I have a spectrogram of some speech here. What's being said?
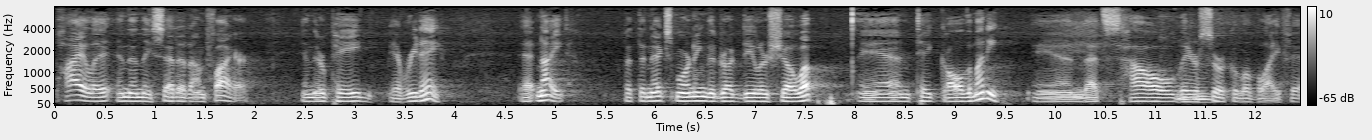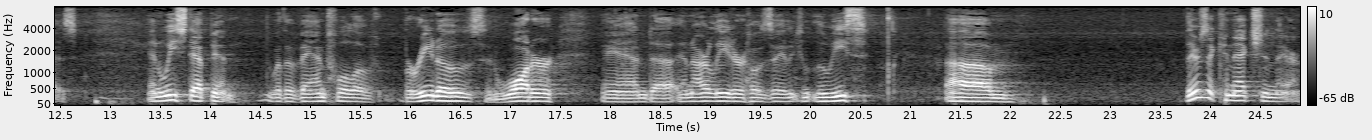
pile it, and then they set it on fire. And they're paid every day at night. But the next morning, the drug dealers show up and take all the money. And that's how their mm-hmm. circle of life is. And we step in with a van full of burritos and water, and, uh, and our leader, Jose Luis. Um, there's a connection there.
